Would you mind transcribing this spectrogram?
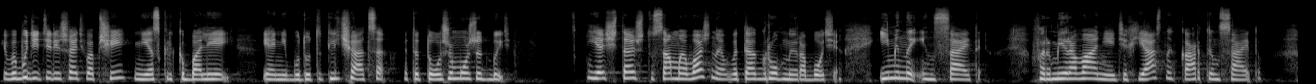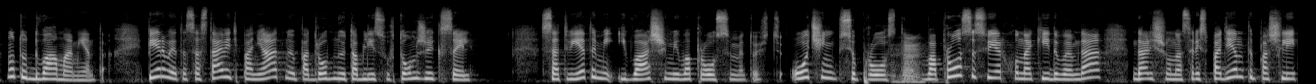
и вы будете решать вообще несколько болей, и они будут отличаться. Это тоже может быть. Я считаю, что самое важное в этой огромной работе именно инсайты, формирование этих ясных карт инсайтов. Ну, тут два момента. Первый — это составить понятную подробную таблицу в том же Excel с ответами и вашими вопросами. То есть очень все просто. Мгм. Вопросы сверху накидываем, да, дальше у нас респонденты пошли,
